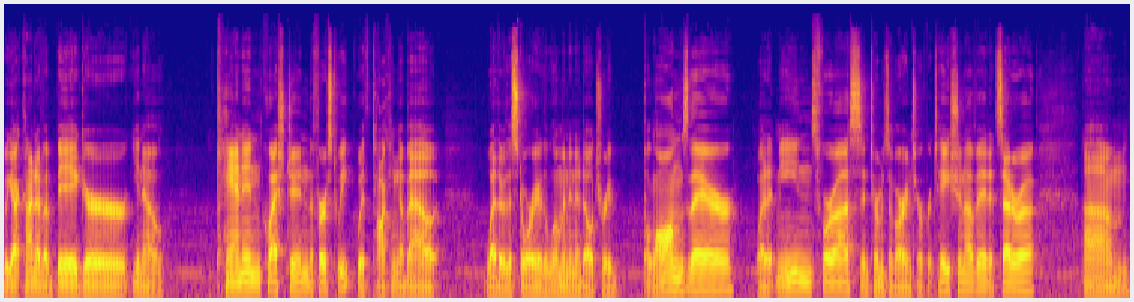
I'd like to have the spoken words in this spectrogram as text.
We got kind of a bigger, you know, canon question the first week with talking about whether the story of the woman in adultery belongs there, what it means for us in terms of our interpretation of it, etc. Um,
